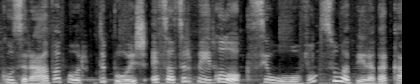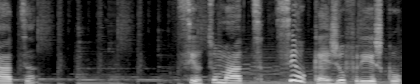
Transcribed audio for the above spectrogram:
cozerá a vapor. Depois é só servir. Coloque seu ovo, sua pera abacate, seu tomate, seu queijo fresco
